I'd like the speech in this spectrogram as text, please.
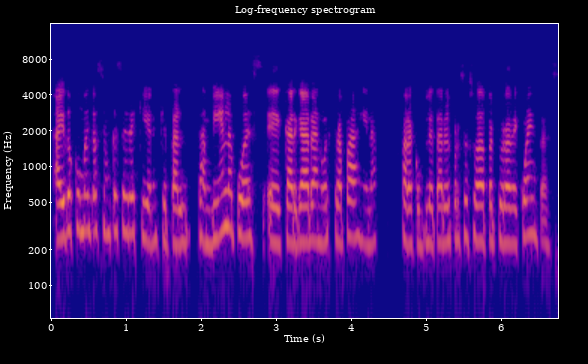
hay documentación que se requiere que tal, también la puedes eh, cargar a nuestra página para completar el proceso de apertura de cuentas.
